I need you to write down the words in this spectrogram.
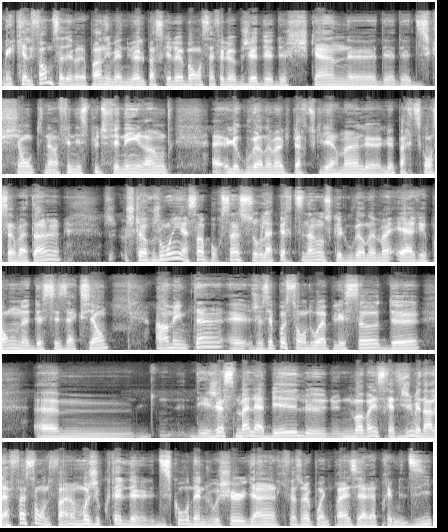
Mais quelle forme ça devrait prendre, Emmanuel? Parce que là, bon, ça fait l'objet de, chicanes, euh, de, discussions qui n'en finissent plus de finir entre euh, le gouvernement et particulièrement le, Parti conservateur. Je te rejoins à 100% sur la pertinence que le gouvernement ait à répondre de ses actions. En même temps, euh, je ne sais pas si on doit appeler ça de euh, des gestes malhabiles, une mauvaise stratégie, mais dans la façon de faire. Moi, j'écoutais le, discours d'Andrew Scheer hier, qui faisait un point de presse hier après-midi.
